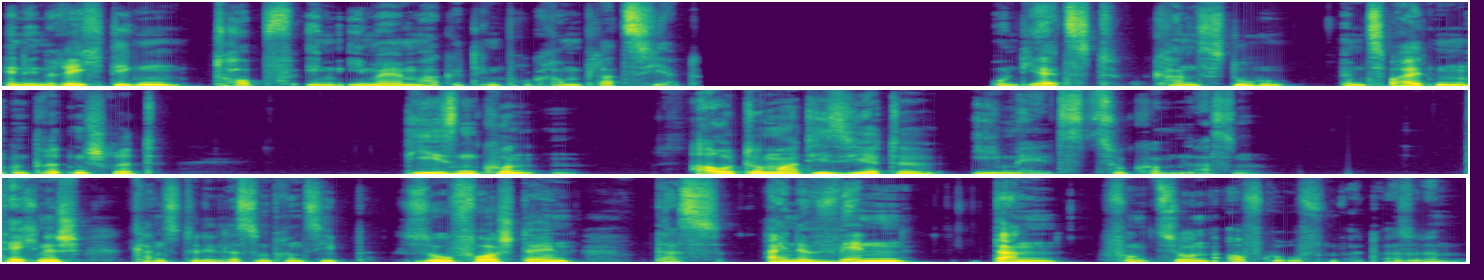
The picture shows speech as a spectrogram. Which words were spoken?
in den richtigen Topf im E-Mail-Marketing-Programm platziert. Und jetzt kannst du im zweiten und dritten Schritt diesen Kunden automatisierte E-Mails zukommen lassen. Technisch kannst du dir das im Prinzip so vorstellen, dass eine Wenn-Dann-Funktion aufgerufen wird. Also im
